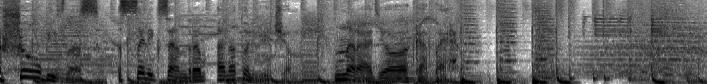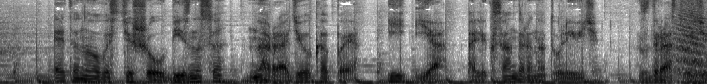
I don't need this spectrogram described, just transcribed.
Шоу-бизнес с Александром Анатольевичем на Радио КП. Это новости шоу-бизнеса на Радио КП. И я, Александр Анатольевич. Здравствуйте.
